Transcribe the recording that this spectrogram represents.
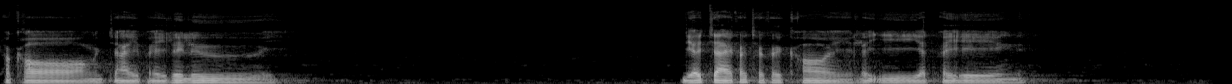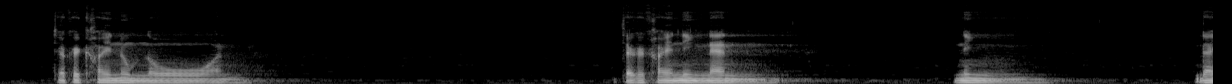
ประคองใจไปเรื่อยๆ เดี๋ยวใจก็จะค่อยๆ ละเอียดไปเองเนี่ยจะค่อยๆ นุ่มนวล จะค่อยๆ นิ่งแน่น นิ่ง ได้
